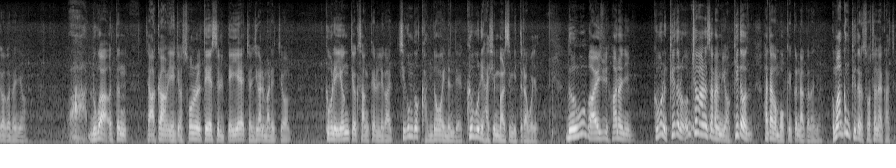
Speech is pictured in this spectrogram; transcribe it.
가거든요. 와, 누가 어떤, 자, 아까 얘기죠. 손을 댔을 때에 전 시간에 말했죠. 그분의 영적 상태를 내가 지금도 감동하고 있는데 그분이 하신 말씀이 있더라고요. 너무 많이 주신 하나님. 그분은 기도를 엄청 하는 사람이요. 기도하다가 목회 끝났거든요. 그만큼 기도를 소천하게 갔죠.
